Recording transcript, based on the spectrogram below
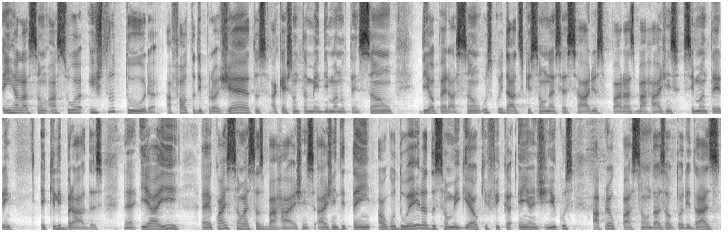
em relação à sua estrutura, a falta de projetos, a questão também de manutenção, de operação, os cuidados que são necessários para as barragens se manterem equilibradas. Né? E aí, é, quais são essas barragens? A gente tem Algodoeira do São Miguel, que fica em Angicos. A preocupação das autoridades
